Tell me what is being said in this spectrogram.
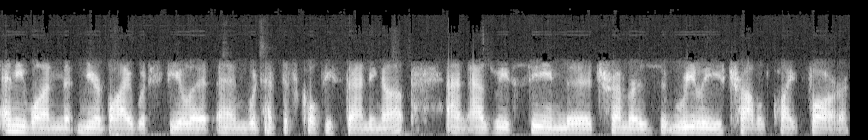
Anyone nearby would feel it and would have difficulty standing up. And as we've seen, the tremors really traveled quite far,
